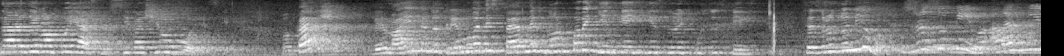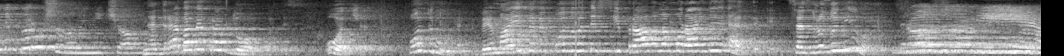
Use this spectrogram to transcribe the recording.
Зараз я вам поясню всі ваші обов'язки. По-перше, ви маєте дотримуватись певних норм поведінки, які існують у суспільстві. Це зрозуміло? Зрозуміло, але ж ми не порушували нічого. Не треба виправдовуватись. Отже, по-друге, ви маєте виконувати всі правила моральної етики. Це зрозуміло? Зрозуміло.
